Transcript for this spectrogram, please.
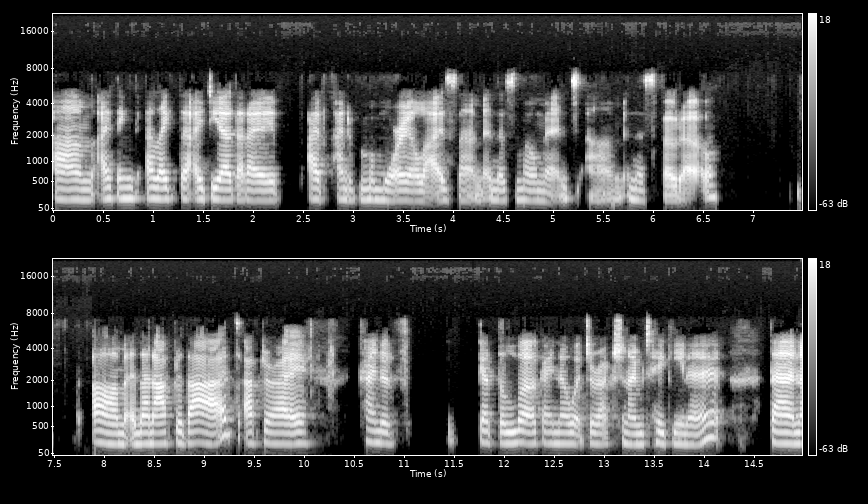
um, I think I like the idea that I I've kind of memorialized them in this moment um, in this photo. Um, and then after that, after I kind of get the look, I know what direction I'm taking it. Then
